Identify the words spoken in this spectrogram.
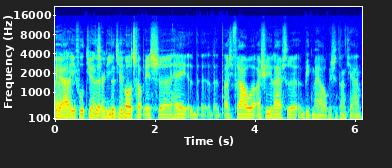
Eh, ja, je voelt je een de, sardientje. de boodschap is, eh, hey, als je vrouwen, als jullie luisteren, bied mij ook eens een drankje aan.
